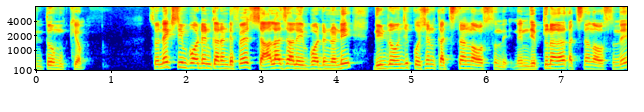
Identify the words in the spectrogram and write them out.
ఎంతో ముఖ్యం. So next important current affairs చాలా చాలా ఇంపార్టెంట్ అండి. దీంట్లో నుంచి క్వశ్చన్ ఖచ్చితంగా వస్తుంది. నేను చెప్తున్నా కదా ఖచ్చితంగా వస్తుంది.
